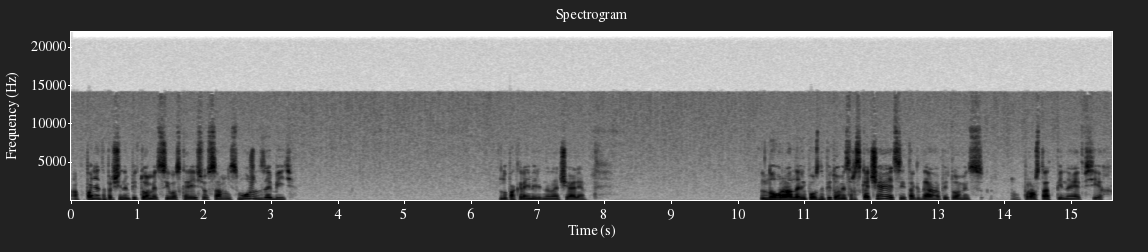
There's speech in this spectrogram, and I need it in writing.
А по понятным причинам питомец его, скорее всего, сам не сможет забить. Ну, по крайней мере, на начале. Но рано или поздно питомец раскачается, и тогда питомец просто отпинает всех.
